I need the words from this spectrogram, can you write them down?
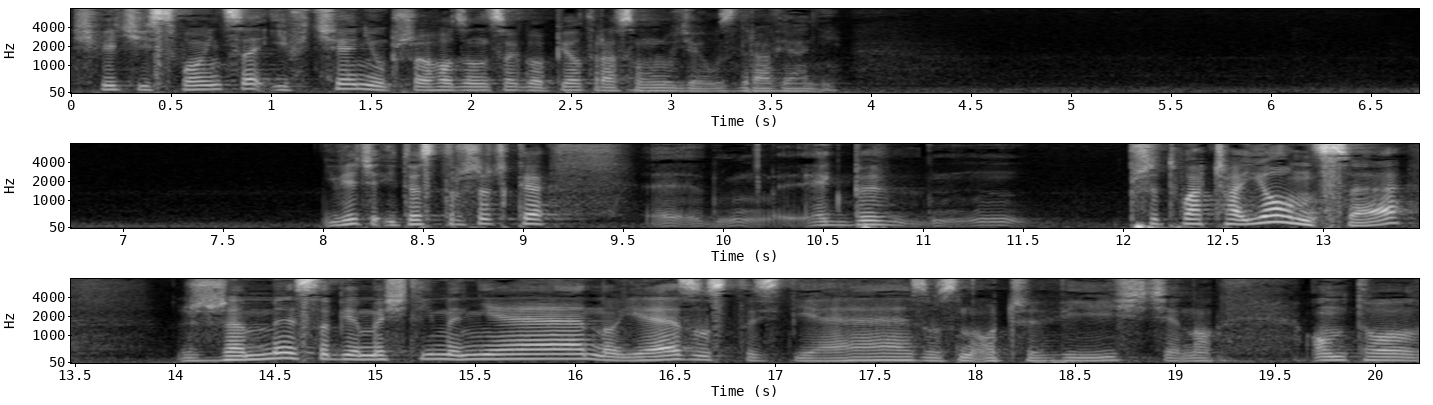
świeci słońce i w cieniu przechodzącego Piotra są ludzie uzdrawiani. I wiecie, i to jest troszeczkę e, jakby przytłaczające, że my sobie myślimy, nie, no Jezus to jest Jezus, no oczywiście, no on to,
